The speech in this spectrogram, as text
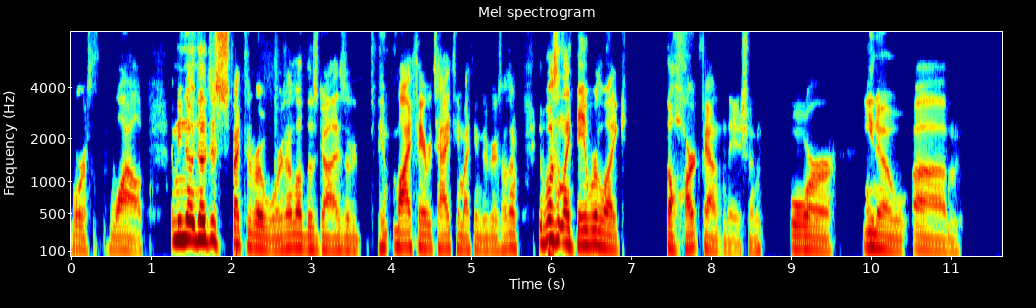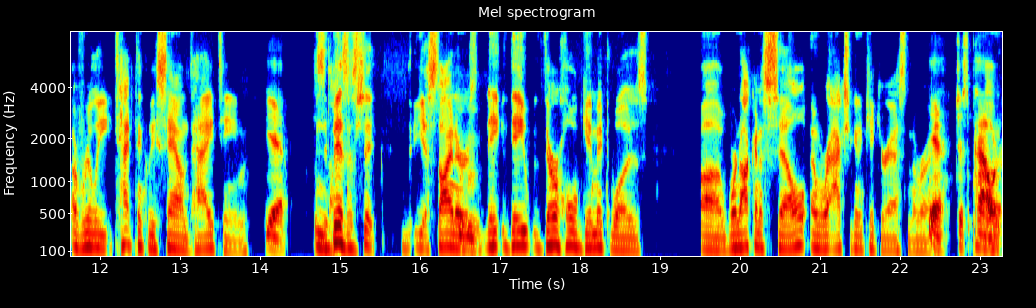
worthwhile. I mean, no no disrespect to the Road Wars. I love those guys. They're my favorite tag team. I think they're great. It wasn't like they were like the Heart Foundation or you know um a really technically sound tag team. Yeah, in the Steiners. business. That, yeah, Steiners. Mm-hmm. They they their whole gimmick was uh we're not going to sell and we're actually going to kick your ass in the ring. Yeah, just power.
